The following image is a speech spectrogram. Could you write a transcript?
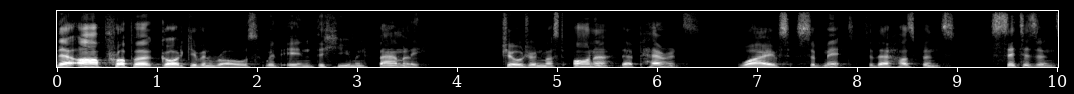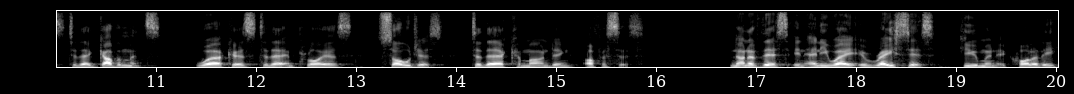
there are proper God given roles within the human family. Children must honor their parents, wives submit to their husbands, citizens to their governments, workers to their employers, soldiers to their commanding officers. None of this in any way erases human equality,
